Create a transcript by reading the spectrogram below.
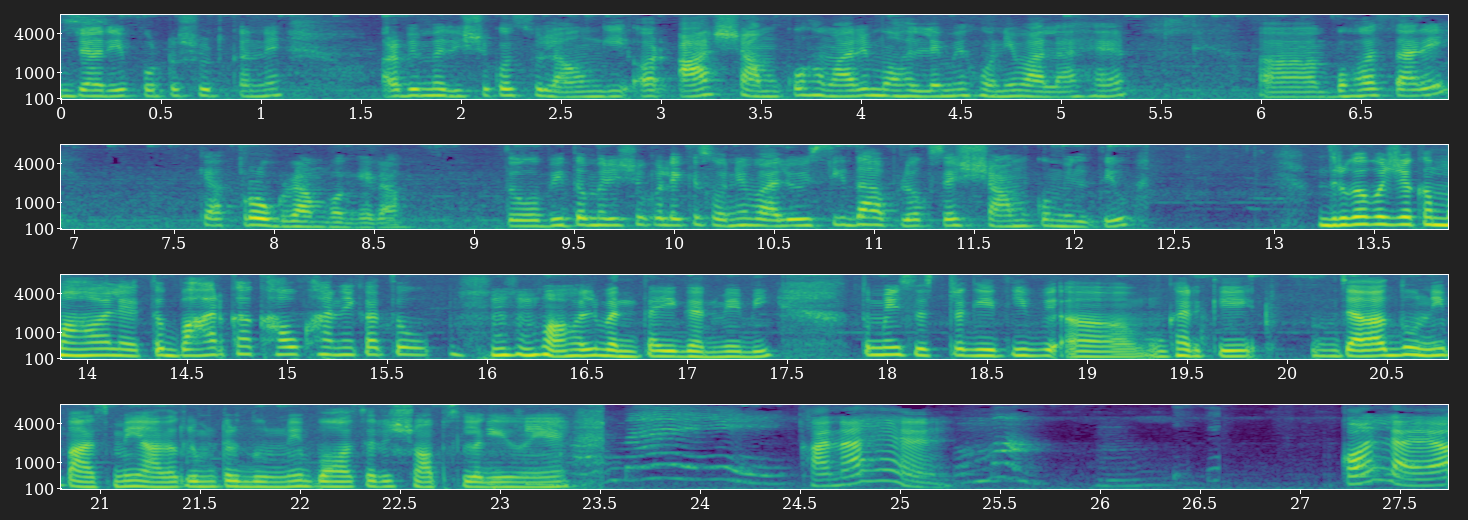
जा रही है फ़ोटो शूट करने। और अभी मैं ऋषु को सुलाऊँगी। और आज शाम को हमारे मोहल्ले में होने वाला है आ, बहुत सारे क्या प्रोग्राम वगैरह। तो अभी तो मैं ऋषि को लेके सोने वाली हूँ। सीधा आप लोग से शाम को मिलती हूँ। दुर्गा पूजा का माहौल है तो बाहर का खाओ खाने का तो माहौल बनता ही घर में भी। तो मेरी सिस्टर गई थी घर के ज़्यादा दूर नहीं पास में आधा किलोमीटर दूर में बहुत सारे शॉप्स लगे हुए हैं। खाना है? कौन लाया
